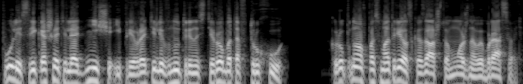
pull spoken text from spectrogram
Пули срикошетили от днища и превратили внутренности робота в труху. Крупнов посмотрел, сказал, что можно выбрасывать.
